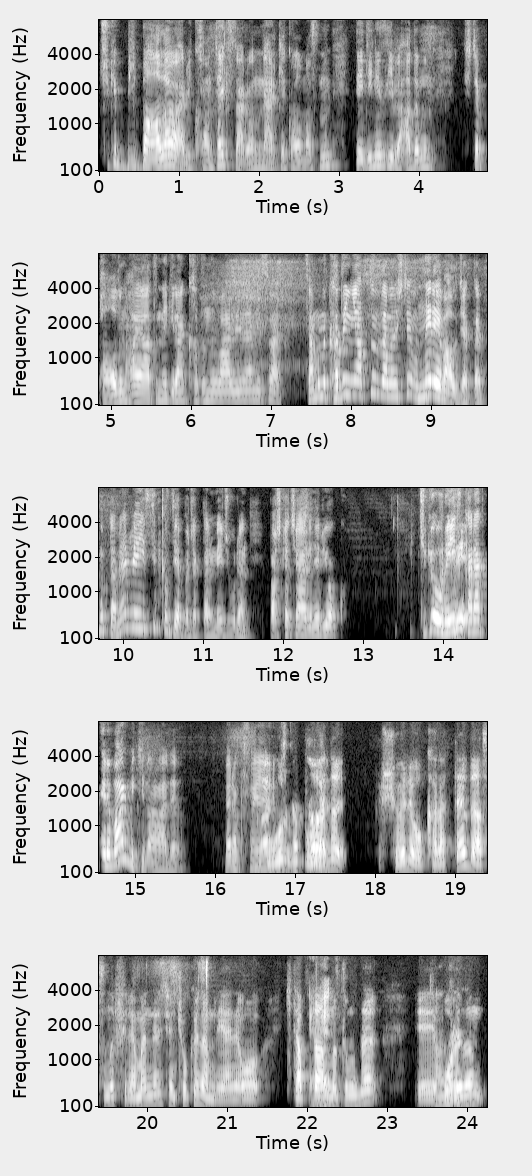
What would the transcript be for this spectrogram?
çünkü bir bağla var, bir konteks var. Onun erkek olmasının dediğiniz gibi adamın işte Paul'un hayatına giren kadını var, nesi var. Sen bunu kadın yaptığın zaman işte onu nereye bağlayacaklar? Muhtemelen reisin kız yapacaklar mecburen. Başka çareleri yok. Çünkü o reis Ve- karakteri var mı ki normalde? Ben o kısma Var. yani. Uğur, bu arada şöyle o karakter de aslında Fremenler için çok önemli. Yani o kitapta Evet. anlatımda e, Tanrı. oranın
